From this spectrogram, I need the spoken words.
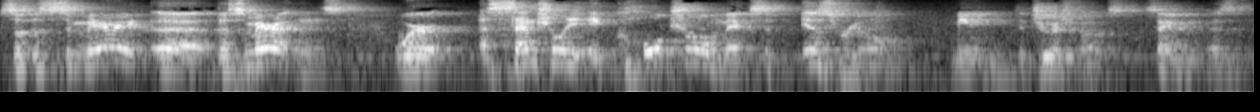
So the, Samari- uh, the Samaritans were essentially a cultural mix of Israel, meaning the Jewish folks, same as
